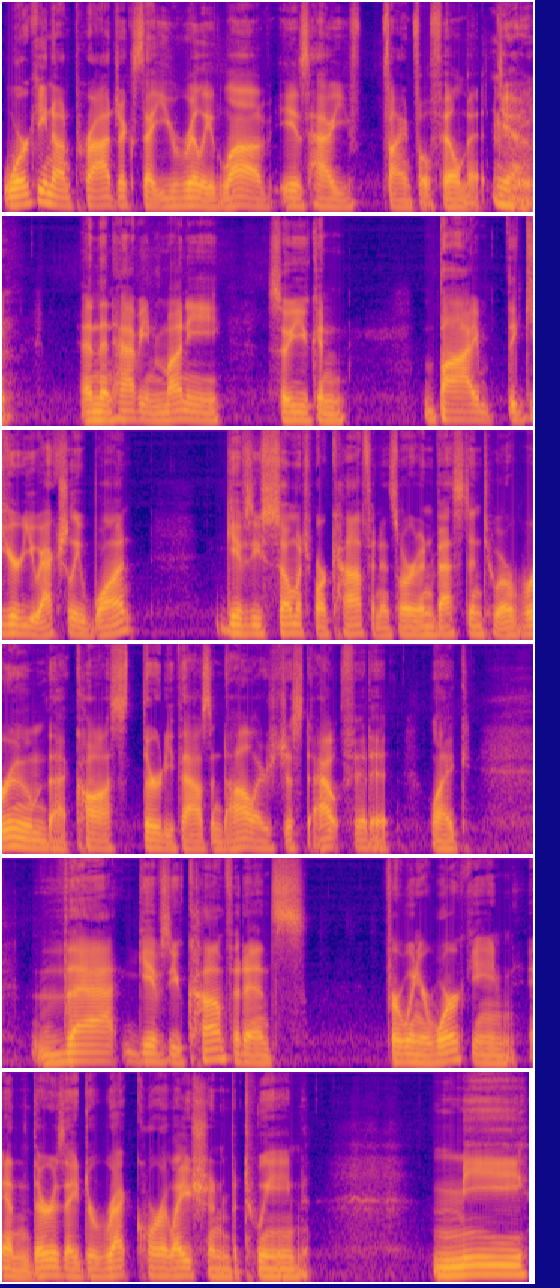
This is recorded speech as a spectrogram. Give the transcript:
working on projects that you really love is how you find fulfillment Yeah. me. And then having money so you can buy the gear you actually want gives you so much more confidence or invest into a room that costs $30,000 just to outfit it. Like that gives you confidence for when you're working and there is a direct correlation between me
